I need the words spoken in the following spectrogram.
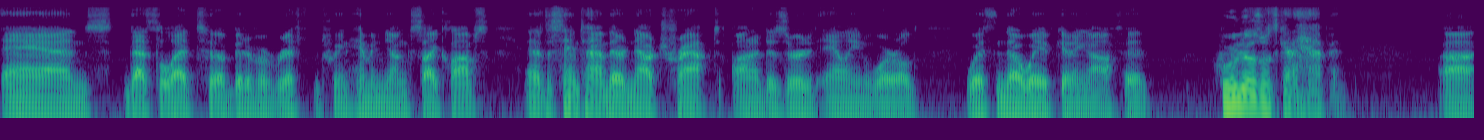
and that's led to a bit of a rift between him and young Cyclops. And at the same time, they're now trapped on a deserted alien world with no way of getting off it. Who knows what's going to happen? Uh,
